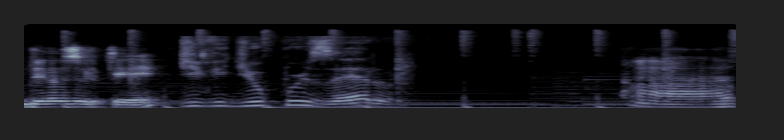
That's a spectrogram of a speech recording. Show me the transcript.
Deus o quê? Dividiu por zero. Ah,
